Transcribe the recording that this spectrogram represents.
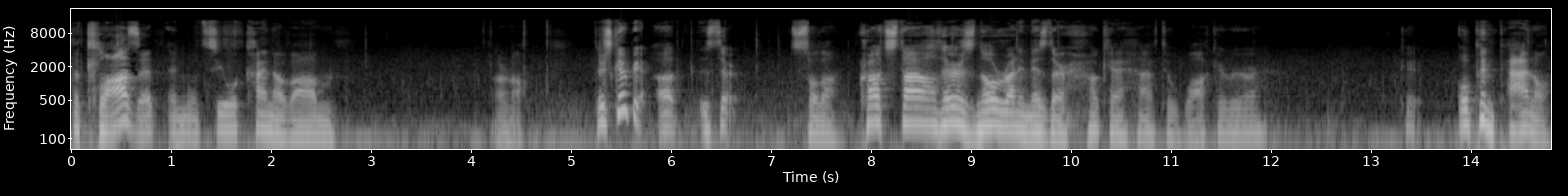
the closet and we'll see what kind of um. I don't know. There's gonna be uh. Is there? Hold on. Crouch style. There is no running, is there? Okay, I have to walk everywhere. Okay. Open panel.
